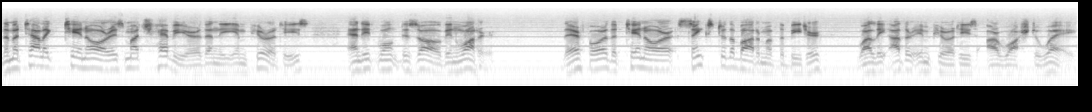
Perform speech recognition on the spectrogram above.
The metallic tin ore is much heavier than the impurities, and it won't dissolve in water. Therefore, the tin ore sinks to the bottom of the beater while the other impurities are washed away.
